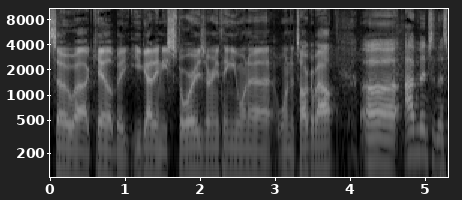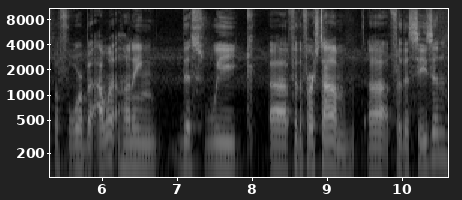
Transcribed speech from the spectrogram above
So, uh, Caleb, you got any stories or anything you want to want to talk about? Uh, I've mentioned this before, but I went hunting this week uh, for the first time uh, for the season,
